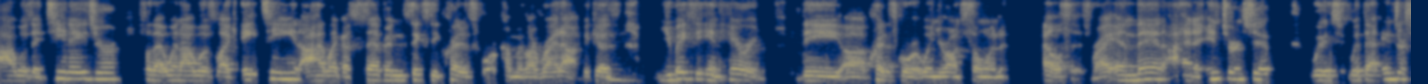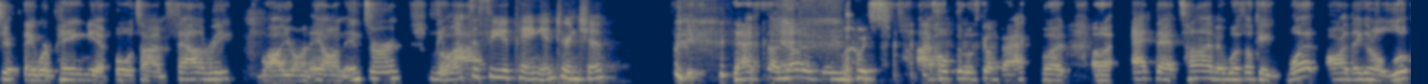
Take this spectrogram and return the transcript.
i was a teenager so that when i was like 18 i had like a 760 credit score coming like right out because mm-hmm. you basically inherit the uh, credit score when you're on someone else's right? And then i had an internship which with that internship they were paying me a full-time salary while you're on on intern. We so love I, to see you paying internship that's another thing which I hope those come back. But uh, at that time, it was okay. What are they going to look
